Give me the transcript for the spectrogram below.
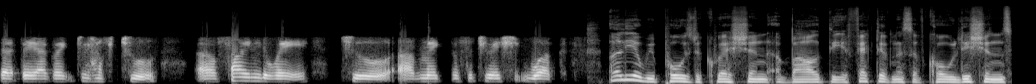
that they are going to have to uh, find a way to uh, make the situation work. Earlier, we posed a question about the effectiveness of coalitions,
